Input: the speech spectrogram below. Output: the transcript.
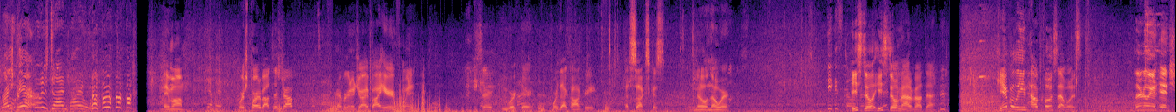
Right there. Who's dime tire hey mom, Yeah, babe. worst part about this job? What's that? We're never gonna drive by here, point at people, and say we work there, poured that concrete. That sucks because in the middle of nowhere. He's still, He's still really he's still mad about that. Can't believe how close that was. Literally an inch.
